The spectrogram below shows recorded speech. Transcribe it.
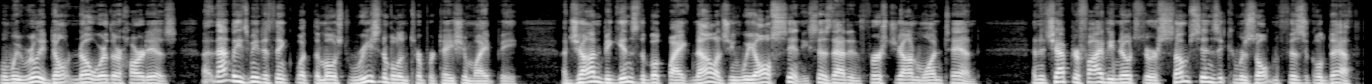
when we really don't know where their heart is. Uh, that leads me to think what the most reasonable interpretation might be. Uh, John begins the book by acknowledging we all sin. He says that in 1 John 1:10. And in chapter 5 he notes there are some sins that can result in physical death.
